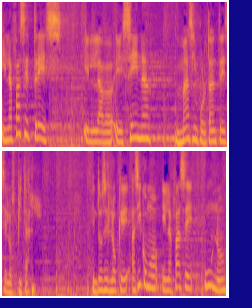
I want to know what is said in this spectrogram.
En la fase 3, la escena más importante es el hospital. Entonces, lo que, así como en la fase 1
